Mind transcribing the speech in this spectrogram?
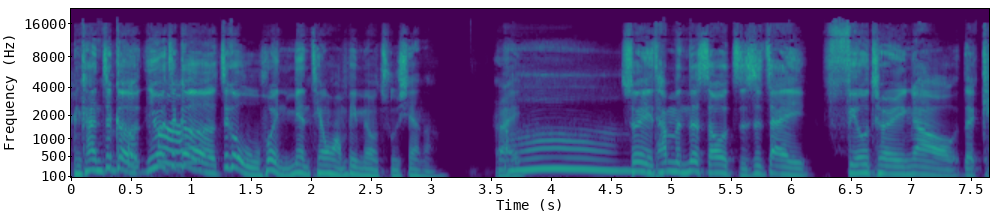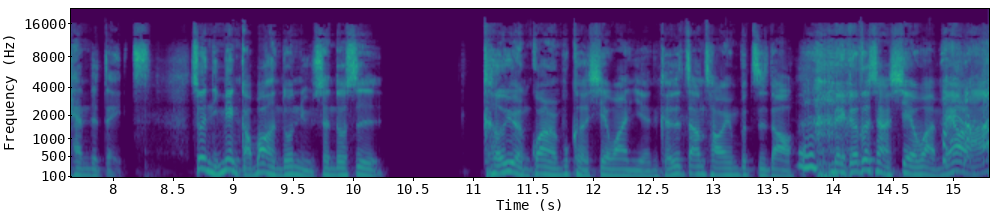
你看这个因为这个这个舞会里面天皇并没有出现啊，right？、哦，所以他们那时候只是在 filtering out the candidates，所以里面搞不好很多女生都是可远观而不可亵玩焉，可是张超英不知道，每个都想亵玩，没有啦。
